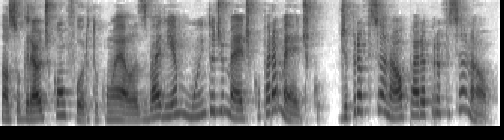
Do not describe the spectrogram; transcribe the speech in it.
Nosso grau de conforto com elas varia muito de médico para médico, de profissional para profissional.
